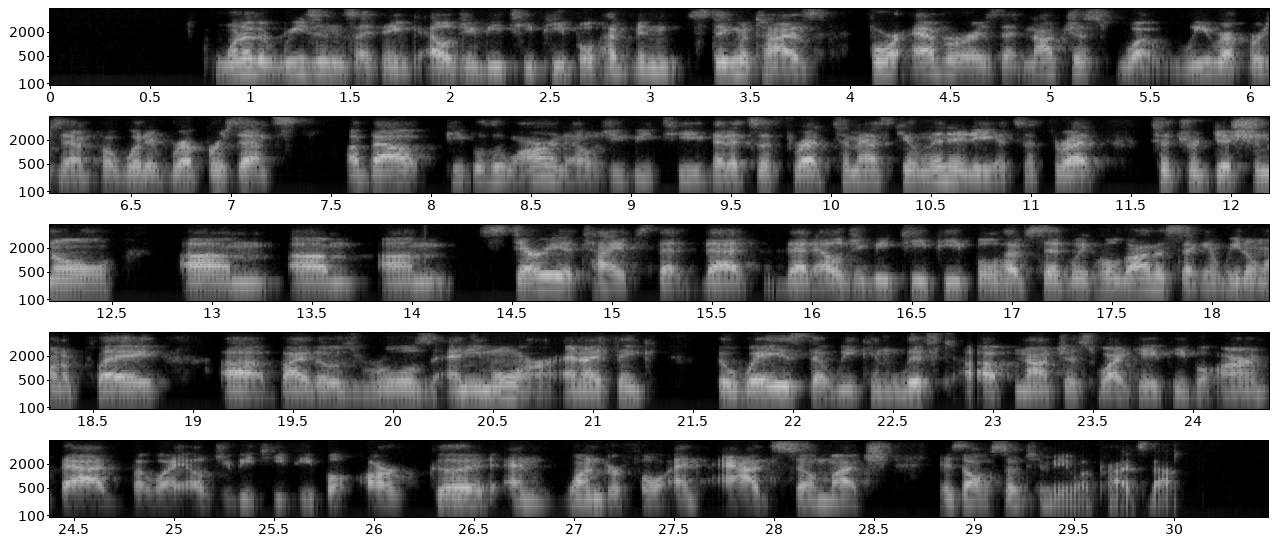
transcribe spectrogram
one of the reasons I think LGBT people have been stigmatized forever is that not just what we represent, but what it represents about people who aren't LGBT, that it's a threat to masculinity, it's a threat to traditional um, um, um, stereotypes that that that LGBT people have said, wait, hold on a second, we don't want to play uh, by those rules anymore. And I think the ways that we can lift up not just why gay people aren't bad, but why LGBT people are good and wonderful and add so much is also to me what Pride's about.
